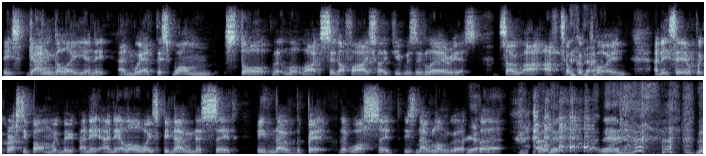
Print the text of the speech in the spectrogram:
it's gangly and it, and we had this one stalk that looked like Sid off Ice Age. It was hilarious. So I, have took a cutting and it's here up at Grassy Bottom with me, and it and it'll always be known as Sid even though the bit that was Sid is no longer yeah. there. the, the,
